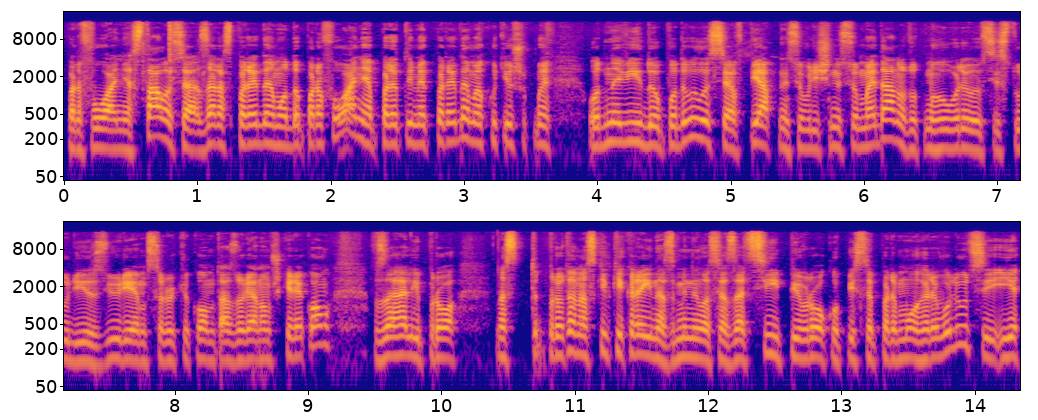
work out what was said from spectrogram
Парафування сталося. Зараз перейдемо до парафування. Перед тим як перейдемо, я хотів, щоб ми одне відео подивилися в п'ятницю в річницю майдану. Тут ми говорили всі студії з Юрієм Сиротюком та Зоряном Шкіряком. Взагалі про про те, наскільки країна змінилася за ці півроку після перемоги революції, і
